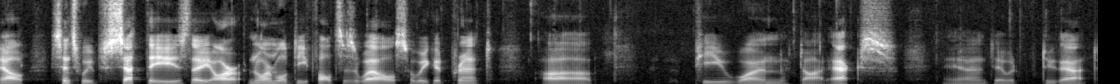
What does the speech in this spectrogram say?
Now, since we've set these, they are normal defaults as well, so we could print uh, p1.x, and it would do that.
